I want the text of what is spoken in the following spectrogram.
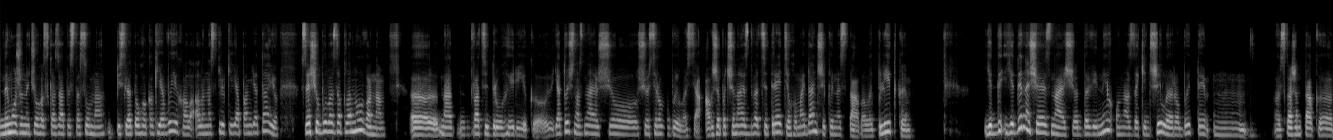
Не можу нічого сказати стосовно після того, як я виїхала, але наскільки я пам'ятаю, все, що було заплановано е, на 22 рік, е, я точно знаю, що щось робилося. А вже починає з 23-го майданчики не ставили, плітки. Єди- Єдине, що я знаю, що до війни у нас закінчили робити, скажімо так, е,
